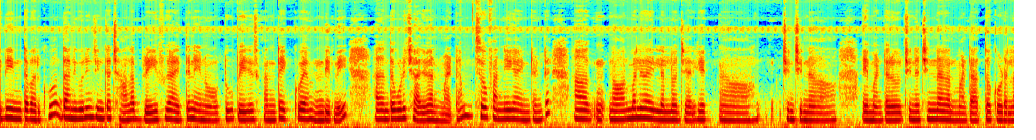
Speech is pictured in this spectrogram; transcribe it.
ఇది ఇంతవరకు దాని గురించి ఇంకా చాలా బ్రీఫ్గా అయితే నేను టూ పేజెస్ కంటే ఎక్కువ ఉండింది. అదంతా కూడా చదివాను అనమాట సో ఫన్నీగా ఏంటంటే నార్మల్గా ఇళ్ళలో జరిగే చిన్న చిన్న ఏమంటారు చిన్న చిన్నగా అనమాట అత్త కోడళ్ళ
